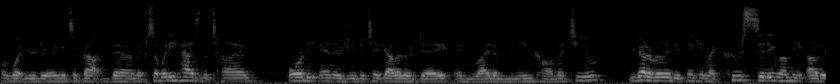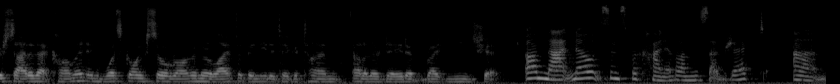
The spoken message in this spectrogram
or what you're doing. It's about them. If somebody has the time or the energy to take out of their day and write a mean comment to you, you got to really be thinking like who's sitting on the other side of that comment and what's going so wrong in their life that they need to take a time out of their day to write mean shit. on that note, since we're kind of on the subject, um,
